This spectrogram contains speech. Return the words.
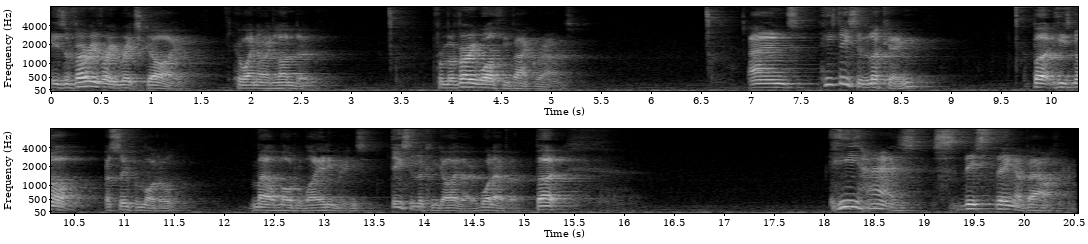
is a very, very rich guy who I know in London from a very wealthy background. And he's decent looking, but he's not a supermodel, male model by any means. Decent looking guy though, whatever. But he has this thing about him.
